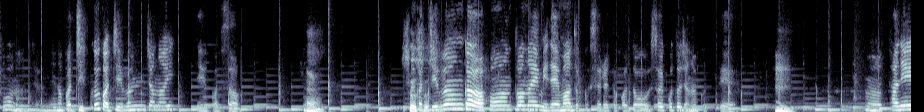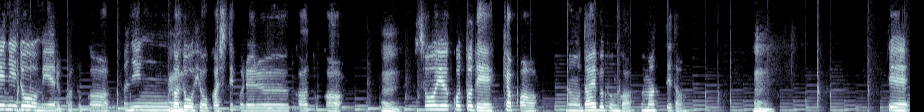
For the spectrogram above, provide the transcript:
そうなんだよねなんか軸が自分じゃないっていうかさうん。そうなんかそう。自分が本当の意味で満足するとかどうそういうことじゃなくってうん。もう他人にどう見えるかとか他人がどう評価してくれるかとか、うん。そういうことでキャパの大部分が埋まってた。うん。で、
